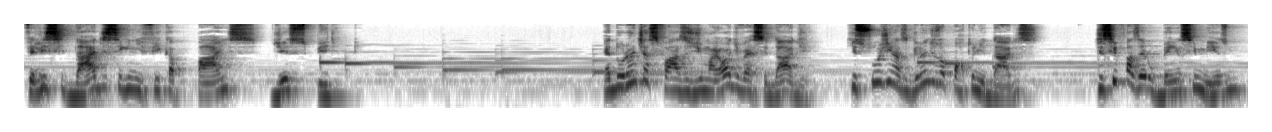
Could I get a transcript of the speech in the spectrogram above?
Felicidade significa paz de espírito. É durante as fases de maior diversidade que surgem as grandes oportunidades de se fazer o bem a si mesmo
